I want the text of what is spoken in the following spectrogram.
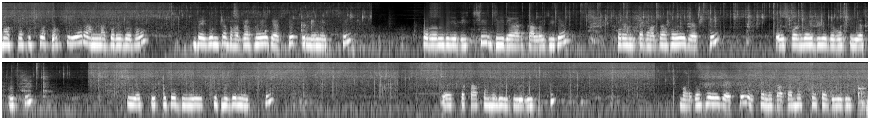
মশলা টসলা কষিয়ে রান্না করে দেবো। বেগুনটা ভাজা হয়ে গেছে, তুলে নিচ্ছি। ফোড়ন দিয়ে দিচ্ছি জিরা আর কালো জিরা। ফোড়নটা ভাজা হয়ে গেছে। এই পর্যায়ে দিয়ে দেবো পেঁয়াজ কুচি। পেঁয়াজ কুচিটা দিয়ে একটু ভেজে নিচ্ছি। একটা কাঁচামরিচ দিয়ে দিচ্ছি। ভাজা হয়ে গেছে, এখানে কাঁচা মশলাটা দিয়ে দিচ্ছি।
